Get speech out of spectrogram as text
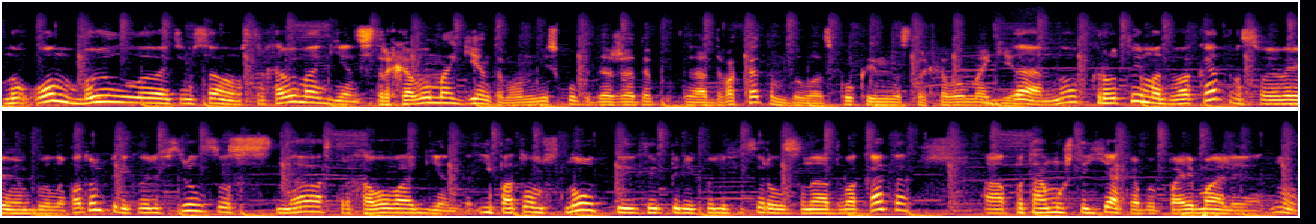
Ну, он был этим самым страховым агентом. Страховым агентом. Он не сколько даже адв- адвокатом был, а сколько именно страховым агентом. Да, но крутым адвокатом в свое время был, а потом переквалифицировался на страхового агента. И потом снова пере- переквалифицировался на адвоката, а, потому что якобы поймали, ну,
